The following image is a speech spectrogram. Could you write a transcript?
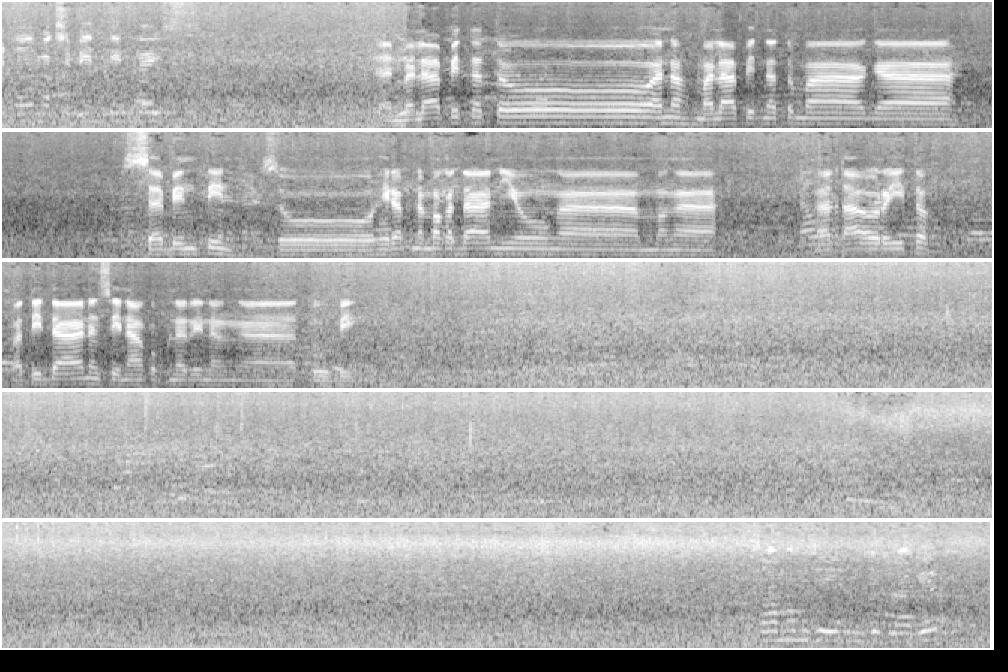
malapit na mag 17 guys. Yan, malapit na to, ano, malapit na to mag ah, 17. So, hirap na makadaan yung ah, mga ah, tao rito. Pati daanan, sinakop na rin ng ah, tubig. অনুযায়ী নিজের ব্লগের।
